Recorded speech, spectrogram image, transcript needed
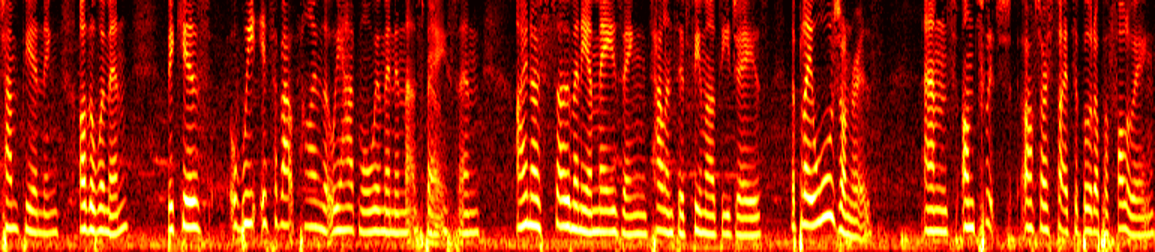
championing other women because we it's about time that we had more women in that space and I know so many amazing talented female DJs that play all genres. And on Twitch, after I started to build up a following,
